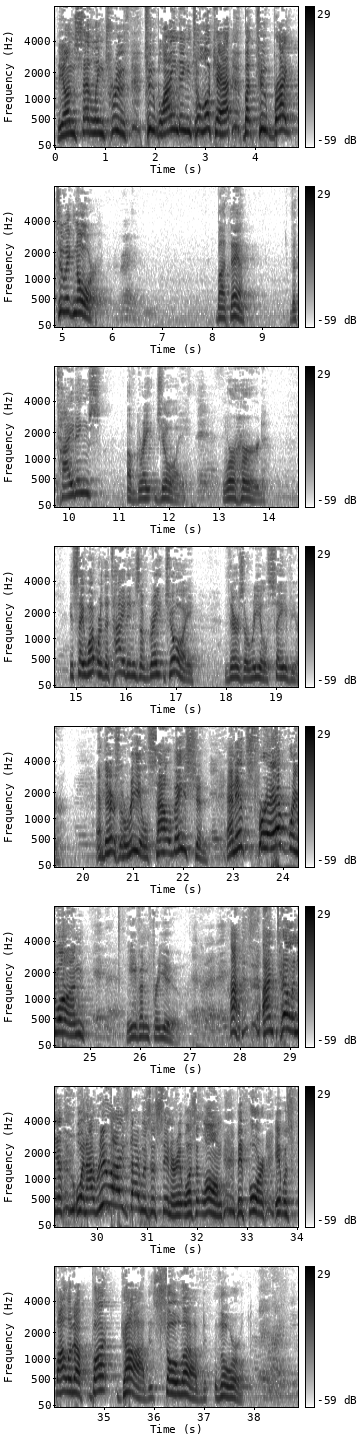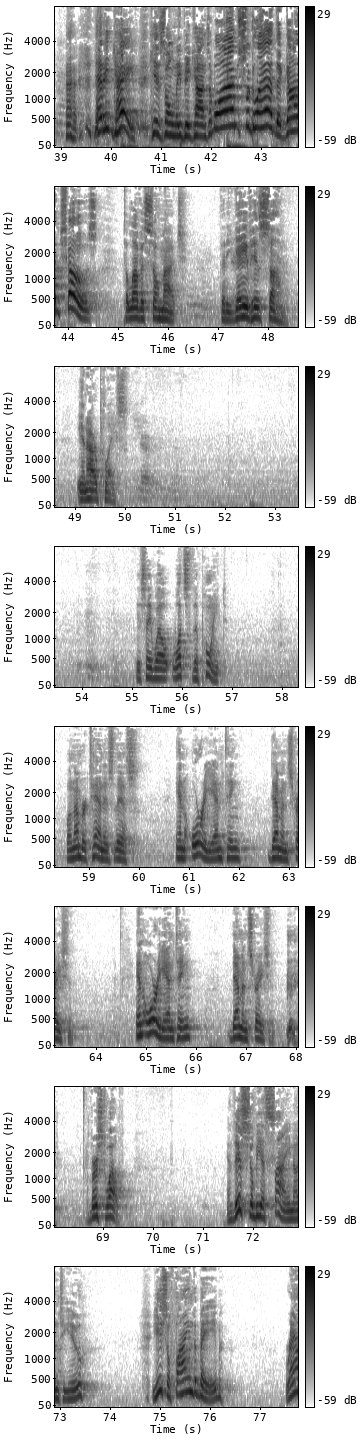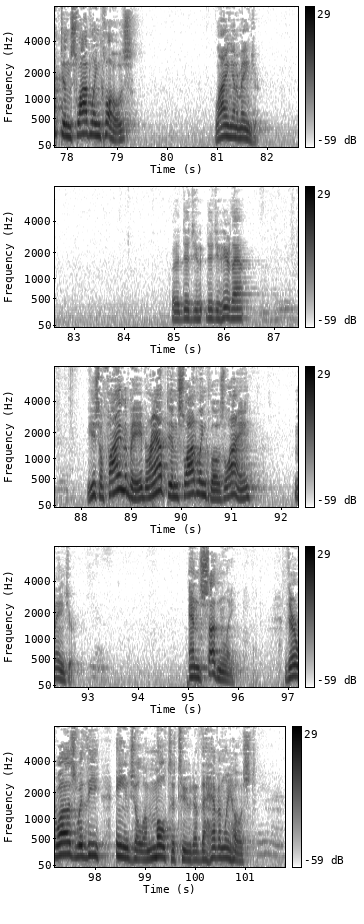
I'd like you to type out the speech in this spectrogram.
The unsettling truth, too blinding to look at, but too bright to ignore. But then, the tidings of great joy were heard. You say, what were the tidings of great joy? There's a real savior. And there's a real salvation. And it's for everyone, even for you. I'm telling you, when I realized I was a sinner, it wasn't long before it was followed up. But God so loved the world. that he gave his only begotten son. Boy, I'm so glad that God chose to love us so much that he gave his son in our place. You say, well, what's the point? Well, number 10 is this. An orienting demonstration. An orienting demonstration. Verse 12. And this shall be a sign unto you. Ye shall find the babe wrapped in swaddling clothes lying in a manger. Uh, did you, did you hear that? You shall find the babe wrapped in swaddling clothes lying manger. And suddenly there was with the angel a multitude of the heavenly host,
